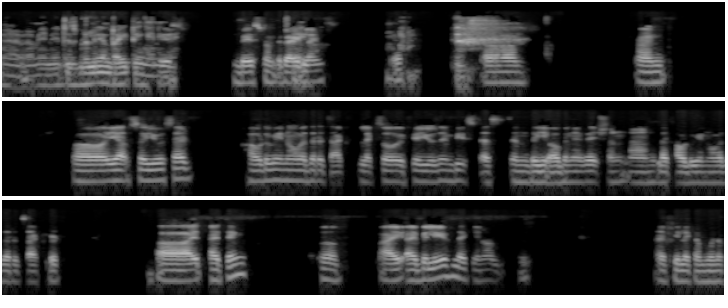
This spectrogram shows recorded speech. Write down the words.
Yeah, I mean, it is brilliant writing anyway. based, based on the guidelines. Yeah. Um, and uh, yeah, so you said, how do we know whether it's accurate? Like, so if you're using these tests in the organization, and like, how do we know whether it's accurate? Uh, I I think, uh, I I believe like you know, I feel like I'm gonna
